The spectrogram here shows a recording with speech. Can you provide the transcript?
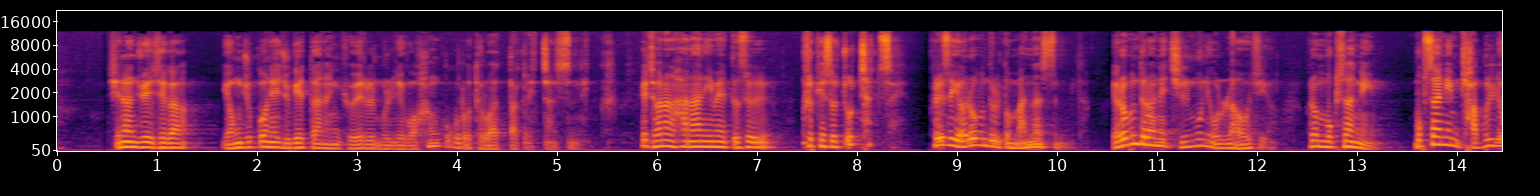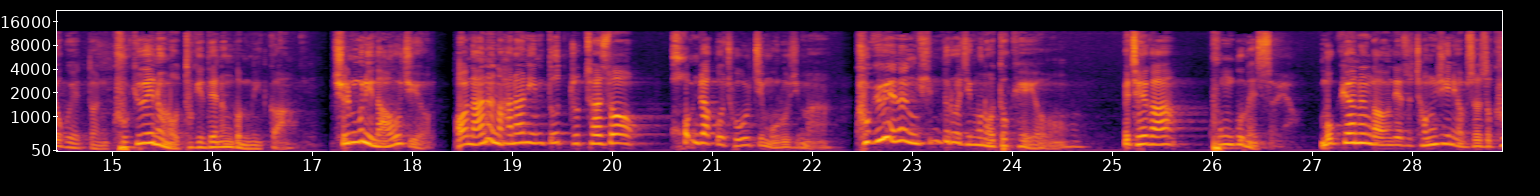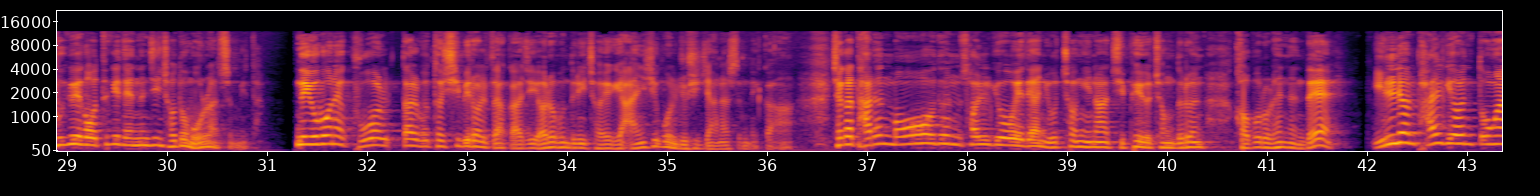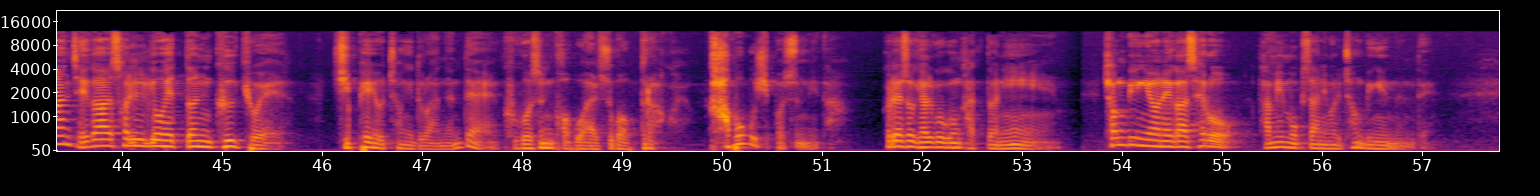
지난주에 제가 영주권 해주겠다는 교회를 물리고 한국으로 들어왔다 그랬지 않습니까? 저는 하나님의 뜻을 그렇게 해서 쫓았어요. 그래서 여러분들도 만났습니다. 여러분들 안에 질문이 올라오지요. 그럼 목사님, 목사님 잡으려고 했던 그 교회는 어떻게 되는 겁니까? 질문이 나오지요. 어, 나는 하나님 뜻 쫓아서 홈 잡고 좋을지 모르지만 그 교회는 힘들어지면 어떡해요? 제가 궁금했어요. 목회하는 가운데서 정신이 없어서 그 교회가 어떻게 됐는지 저도 몰랐습니다. 근데 이번에 9월 달부터 11월 달까지 여러분들이 저에게 안식을 주시지 않았습니까? 제가 다른 모든 설교에 대한 요청이나 집회 요청들은 거부를 했는데 1년 8개월 동안 제가 설교했던 그 교회 집회 요청이 들어왔는데 그것은 거부할 수가 없더라고요. 가보고 싶었습니다. 그래서 결국은 갔더니 청빙위원회가 새로 담임 목사님을 청빙했는데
